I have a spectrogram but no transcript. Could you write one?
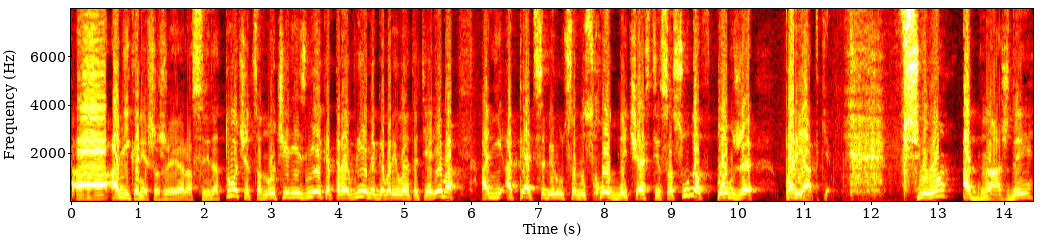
они, конечно же, рассредоточатся, но через некоторое время, говорила эта теорема, они опять соберутся в исходной части сосуда в том же порядке. Все однажды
